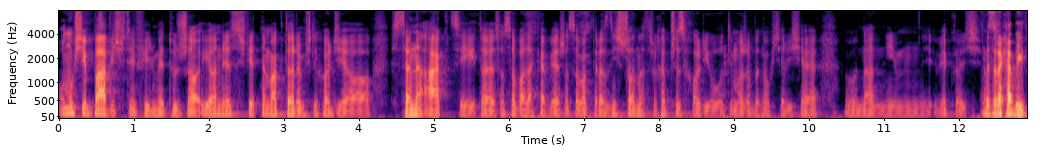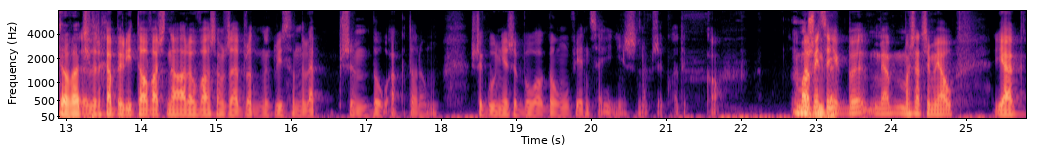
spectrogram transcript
on musi bawić w tym filmie dużo i on jest świetnym aktorem, jeśli chodzi o scenę akcji. To jest osoba taka, wiesz, osoba, która zniszczona trochę przez Hollywood i może będą chcieli się nad nim jakoś Zrehabilitować. zrehabilitować, no ale uważam, że Brendan Gleeson lepszym był aktorem. Szczególnie, że było go więcej niż na przykład go. Możliwe. więcej jakby, miał, znaczy miał, jak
